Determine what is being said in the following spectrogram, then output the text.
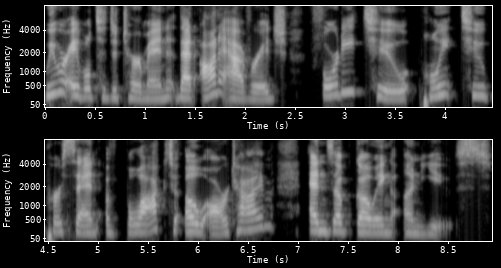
we were able to determine that on average, 42.2% of blocked OR time ends up going unused.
